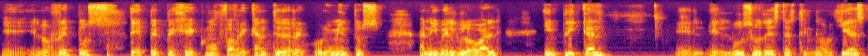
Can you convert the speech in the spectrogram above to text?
eh, los retos de PPG como fabricante de recubrimientos a nivel global implican el, uso de estas tecnologías,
